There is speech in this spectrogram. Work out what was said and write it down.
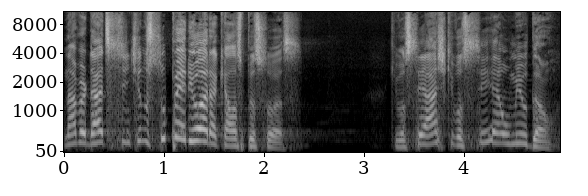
na verdade, se sentindo superior àquelas pessoas. Que você acha que você é humildão.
